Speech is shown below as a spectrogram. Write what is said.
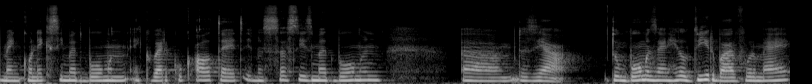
mijn connectie met bomen. Ik werk ook altijd in mijn sessies met bomen. Uh, dus ja, toen bomen zijn heel dierbaar voor mij.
